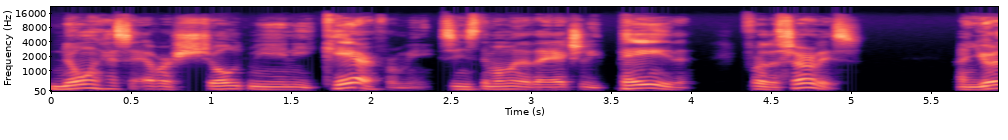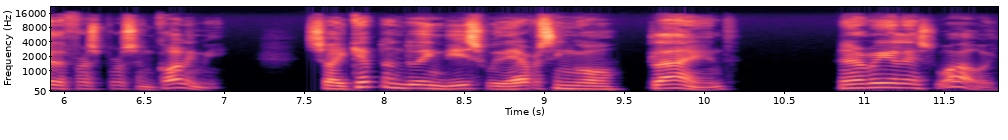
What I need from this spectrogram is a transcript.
no one has ever showed me any care for me since the moment that I actually paid for the service. And you're the first person calling me. So I kept on doing this with every single client. And I realized, wow, it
